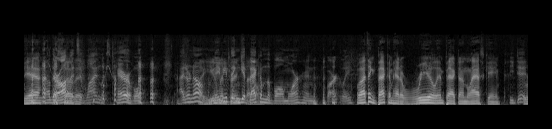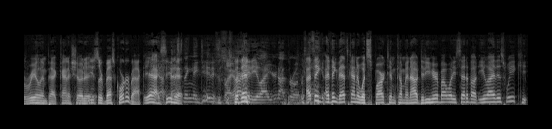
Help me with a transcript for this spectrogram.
yeah, You know, their I saw offensive line looks terrible. I don't know. Maybe if they can get turnstile. Beckham the ball more and Barkley, Well, I think Beckham had a real impact on the last game. he did. Real impact, kind of showed He's it. their best quarterback. Yeah, I see best that. thing they did is like, But all then- right, Eli, you're not throwing the ball. I think I think that's kind of what sparked him coming out. Did you hear about what he said about Eli this week? He,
